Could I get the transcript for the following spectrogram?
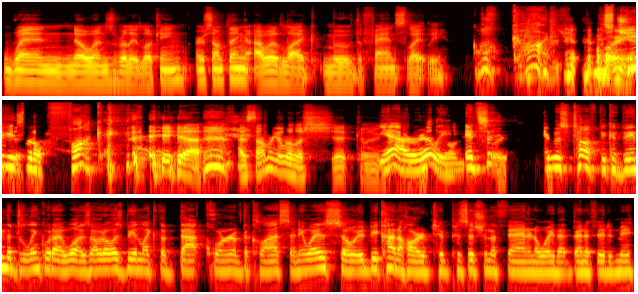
when no one's really looking or something, I would like move the fan slightly. Oh god, mischievous little fuck. yeah, I sound like a little shit coming. yeah, really. It's it was tough because being the delinquent I was, I would always be in like the back corner of the class, anyways. So it'd be kind of hard to position the fan in a way that benefited me.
